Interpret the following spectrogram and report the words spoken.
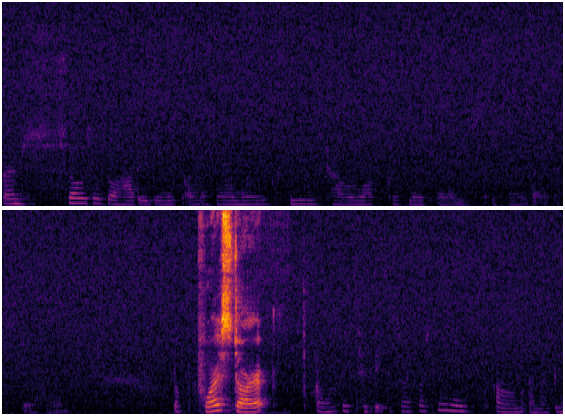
I'm so, so, so happy being with all my family. We traveled a lot for Christmas, and I'm so excited that I get to stay home. But before I start, I want to say two things. So, first thing is, um, I might be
